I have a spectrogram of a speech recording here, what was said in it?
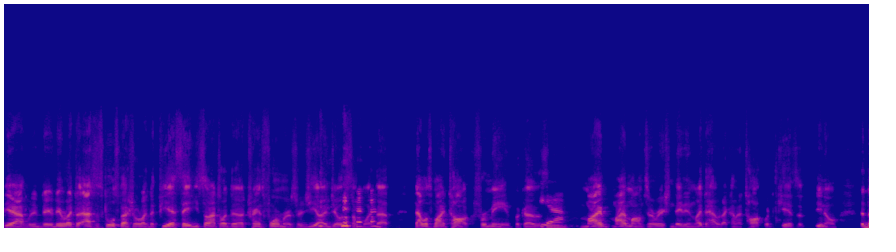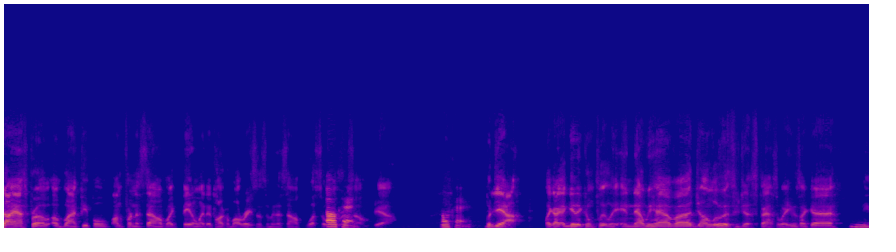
Yeah, they, they were like the after school special, like the PSA you saw after like the Transformers or GI Joe or something like that. That was my talk for me because yeah my my mom's generation they didn't like to have that kind of talk with the kids. That, you know, the diaspora of, of black people. I'm from the south, like they don't like to talk about racism in the south whatsoever. Okay. So yeah, okay but yeah, like I, I get it completely. And now we have uh, John Lewis who just passed away. He was like uh, Mm. he,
